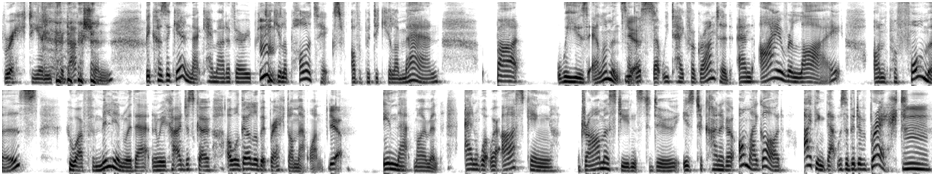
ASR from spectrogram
Brechtian production because, again, that came out of very Mm. particular politics of a particular man. But we use elements of it that we take for granted. And I rely on performers who are familiar with that. And we I just go, oh, we'll go a little bit Brecht on that one Yeah. in that moment. And what we're asking drama students to do is to kind of go, oh my God, I think that was a bit of Brecht. Mm.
